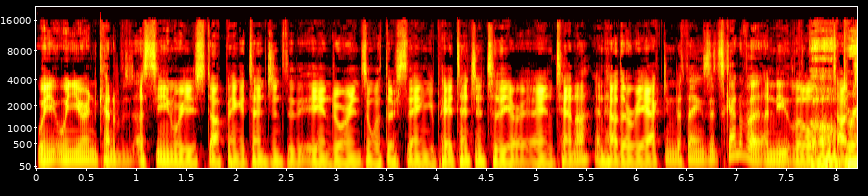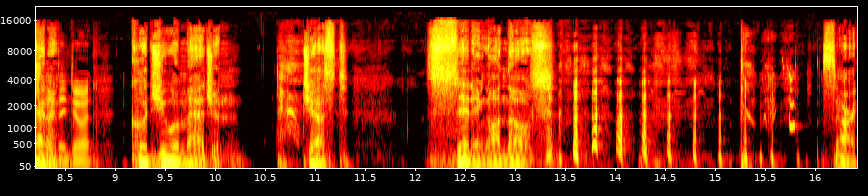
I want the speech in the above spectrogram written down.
When, you, when you're in kind of a scene where you stop paying attention to the Andorians and what they're saying, you pay attention to the antenna and how they're reacting to things. It's kind of a, a neat little Oh, touch Brandon. that they do it. Could you imagine just sitting on those? Sorry.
